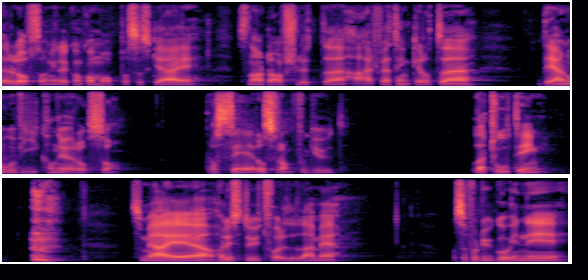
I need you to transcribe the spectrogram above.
Dere lovsangere kan komme opp, og så skal jeg snart avslutte her. For jeg tenker at eh, det er noe vi kan gjøre også. Plassere oss framfor Gud. Og det er to ting som jeg har lyst til å utfordre deg med. Og så får du gå inn i,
